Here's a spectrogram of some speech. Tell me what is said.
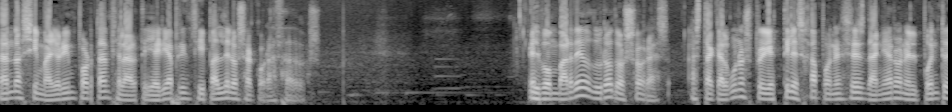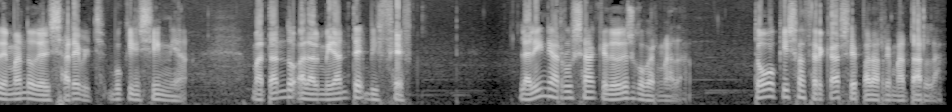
dando así mayor importancia a la artillería principal de los acorazados. El bombardeo duró dos horas, hasta que algunos proyectiles japoneses dañaron el puente de mando del Sarevich, buque insignia, matando al almirante Bifev. La línea rusa quedó desgobernada. Togo quiso acercarse para rematarla,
